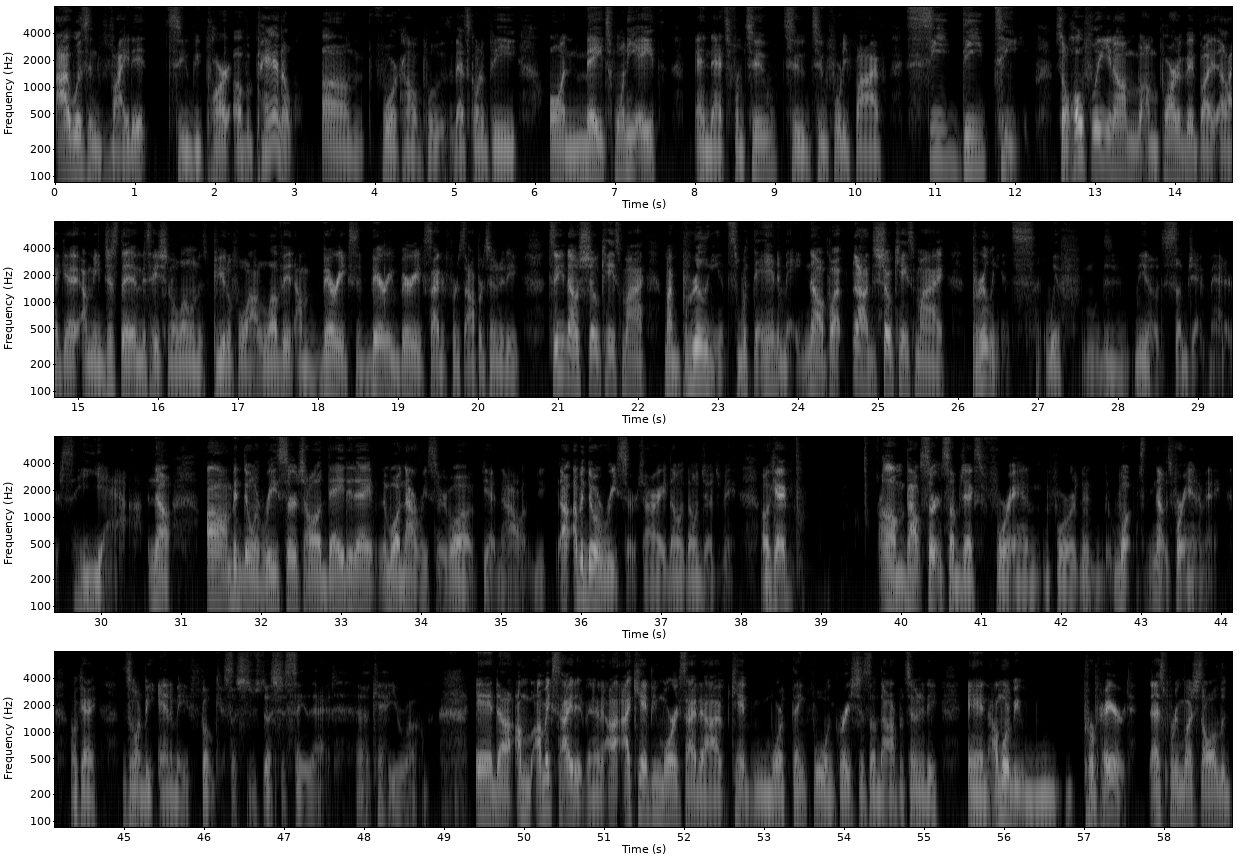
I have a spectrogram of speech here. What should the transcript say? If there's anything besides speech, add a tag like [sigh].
I was invited to be part of a panel um for Comicpalooza. That's going to be on May 28th and that's from 2 to 2:45 CDT. So hopefully, you know, I'm I'm part of it, but uh, like I mean, just the invitation alone is beautiful. I love it. I'm very very very excited for this opportunity to you know showcase my my brilliance with the anime. No, but uh, to showcase my brilliance with you know the subject matters. Yeah. No. Uh, I've been doing research all day today. Well, not research. Well, yeah, now I've been doing research. All right, don't don't judge me. Okay um about certain subjects for anime for well no it's for anime okay? It's going to be anime focus let's just, let's just say that okay? You're welcome. And uh, i'm i'm excited man. I, I can't be more excited. I can't be more thankful and gracious of the opportunity and i'm going to be prepared. That's pretty much all the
